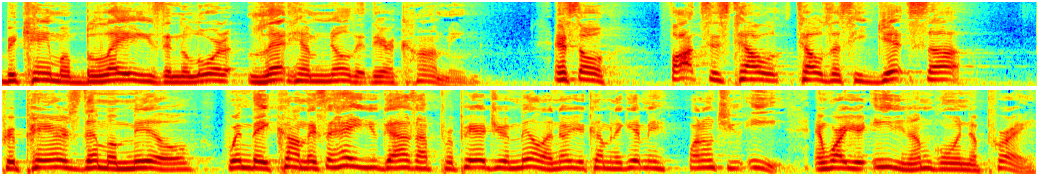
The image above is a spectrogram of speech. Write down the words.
became ablaze, and the Lord let him know that they're coming. And so Foxe's tell, tells us he gets up, prepares them a meal. When they come, they say, Hey, you guys, I prepared you a meal. I know you're coming to get me. Why don't you eat? And while you're eating, I'm going to pray.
